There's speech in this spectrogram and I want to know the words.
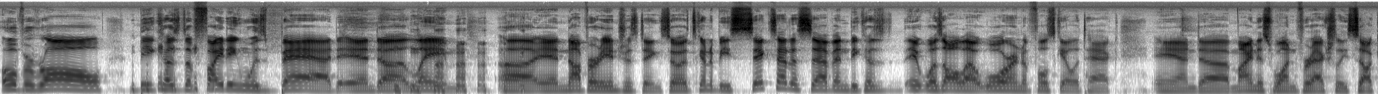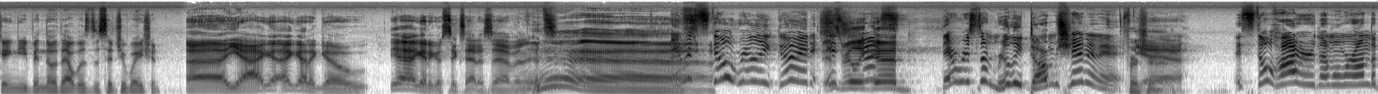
overall because the fighting was bad and uh, lame uh, and not very interesting. So it's going to be six out of seven because it was all out war and a full scale attack, and uh, minus one for actually sucking, even though that was the situation. uh, yeah, I, I gotta go. Yeah, I gotta go six out of seven. It's, Yeah. It was still really good. it's, really just- good. There was some really dumb shit in it. for Yeah, sure. It's still higher than when we're on the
